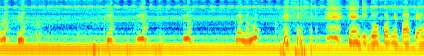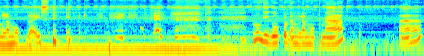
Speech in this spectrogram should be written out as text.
Ula, ula. Ula, ula. Ula. Ula lamok. Yan gigukod ni papi ang lamok guys. Mong gigukod ang lamok na? Ha?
